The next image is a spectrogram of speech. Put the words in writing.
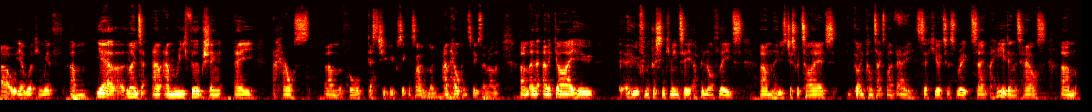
Uh, or yeah, working with um, yeah at the moment I'm refurbishing a, a house um, for destitute people seeking asylum. I'm helping to do so rather, um, and and a guy who who from the Christian community up in North Leeds um, who's just retired got in contact by a very circuitous route saying, I hear you're doing this house. Um,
